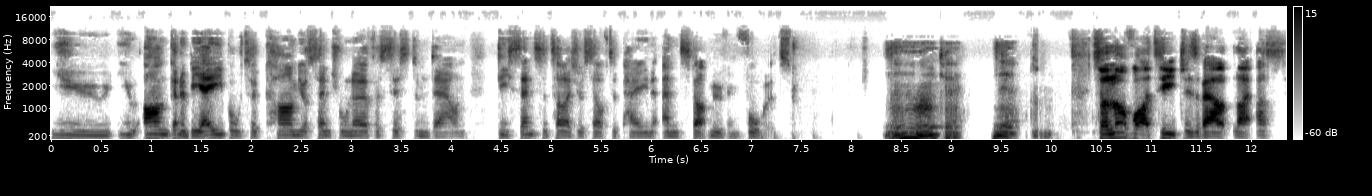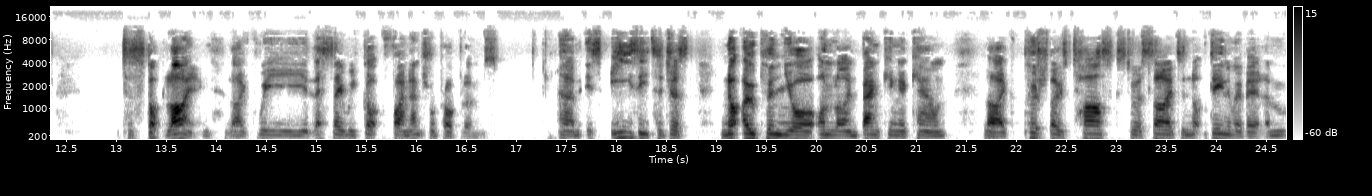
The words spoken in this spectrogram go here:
you you aren't going to be able to calm your central nervous system down, desensitize yourself to pain, and start moving forwards. Oh, okay. Yeah. So a lot of what I teach is about like us to stop lying. Like we, let's say we've got financial problems. Um, it's easy to just not open your online banking account, like push those tasks to a side to not dealing with it, and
